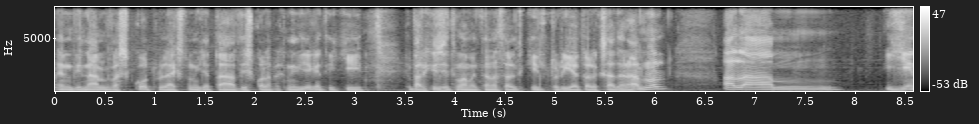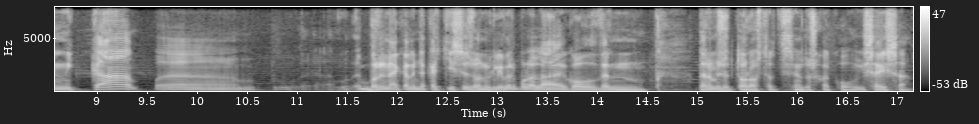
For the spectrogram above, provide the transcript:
εν δυνάμει βασικό τουλάχιστον για τα δύσκολα παιχνίδια, γιατί εκεί υπάρχει ζήτημα με την ανασταλτική λειτουργία του Αλεξάνδρ Άρνολ. Αλλά γενικά ε, μπορεί να έκανε μια κακή σεζόν η Λίβερπουλ, αλλά εγώ δεν, δεν νομίζω ότι το ρόστερ της είναι τόσο κακό. σα ίσα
